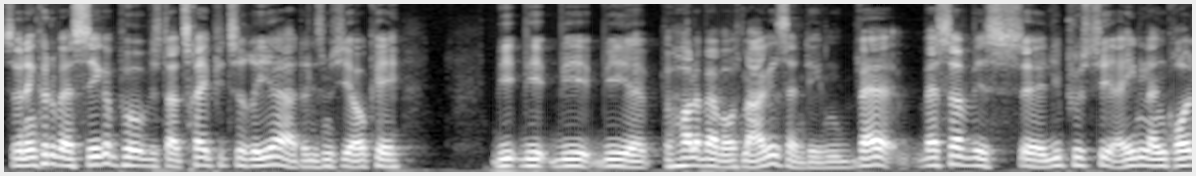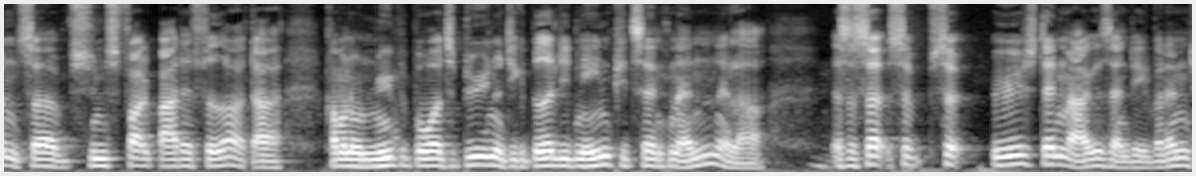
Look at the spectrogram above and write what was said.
Så hvordan kan du være sikker på, hvis der er tre pizzerier, der ligesom siger, okay, vi, vi, vi, vi øh, beholder holder hver vores markedsandel. Hvad, hvad så, hvis øh, lige pludselig af en eller anden grund, så synes folk bare, det er federe, der kommer nogle nye beboere til byen, og de kan bedre lide den ene pizza end den anden, eller Altså, så, så, så øges den markedsandel. Hvordan,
